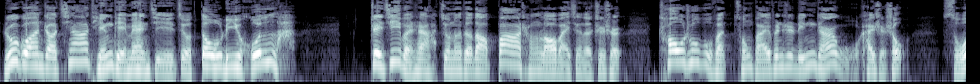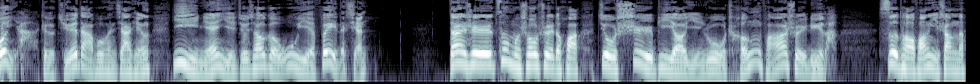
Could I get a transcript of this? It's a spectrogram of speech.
如果按照家庭给面积，就都离婚了，这基本上啊就能得到八成老百姓的支持。超出部分从百分之零点五开始收，所以啊，这个绝大部分家庭一年也就交个物业费的钱。但是这么收税的话，就势必要引入惩罚税率了。四套房以上呢，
